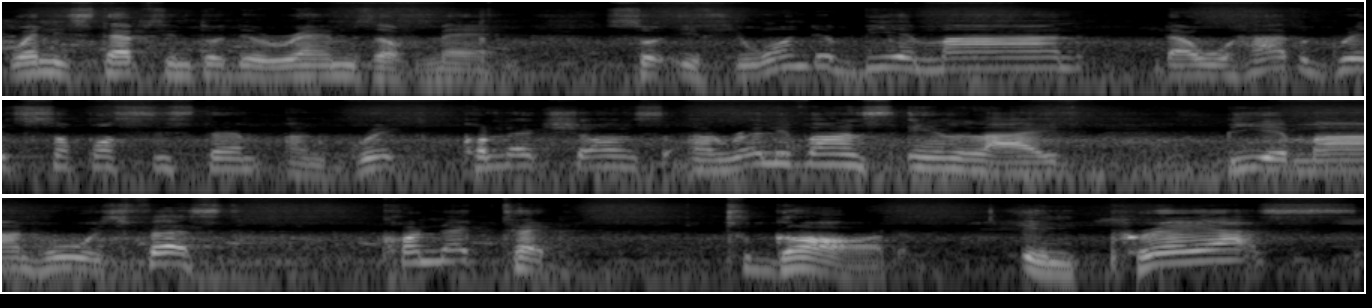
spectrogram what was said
when he steps into the realms of men. So, if you want to be a man that will have a great support system and great connections and relevance in life, be a man who is first connected to God in prayers,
